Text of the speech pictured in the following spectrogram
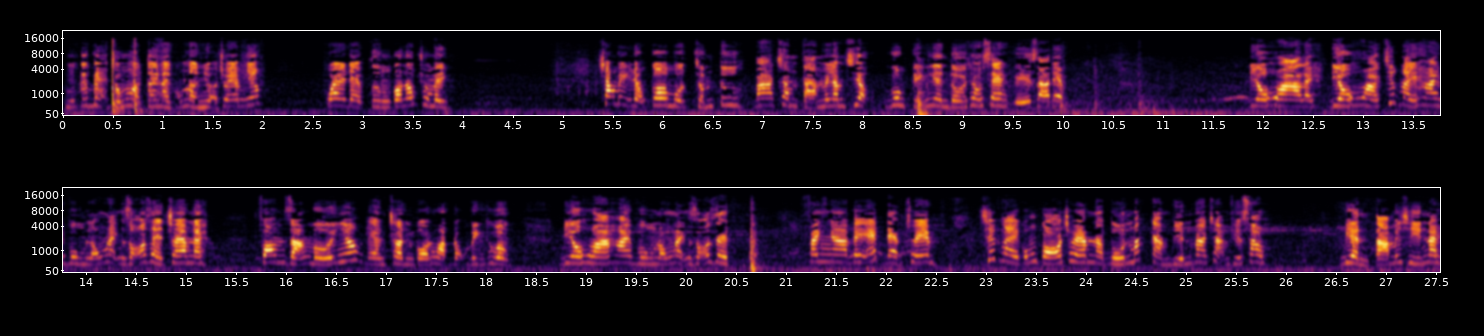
Những cái bẹ chống ở này cũng là nhựa cho em nhé. Quay đẹp từng con ốc cho mình. Trang bị động cơ 1.4 385 triệu, Gương kính liền đời theo xe, Ghế da đẹp. Điều hòa này, Điều hòa chiếc này hai vùng nóng lạnh rõ rệt cho em này. Form dáng mới nhá, Đèn trần còn hoạt động bình thường. Điều hòa hai vùng nóng lạnh rõ rệt. Phanh à, bs đẹp cho em. Chiếc này cũng có cho em là bốn mắt cảm biến va chạm phía sau. Biển 89 này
